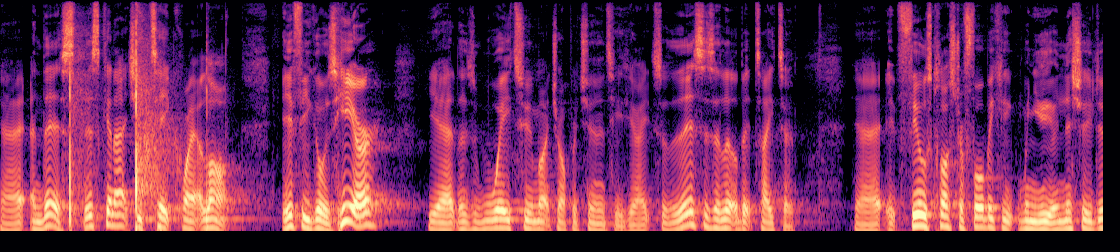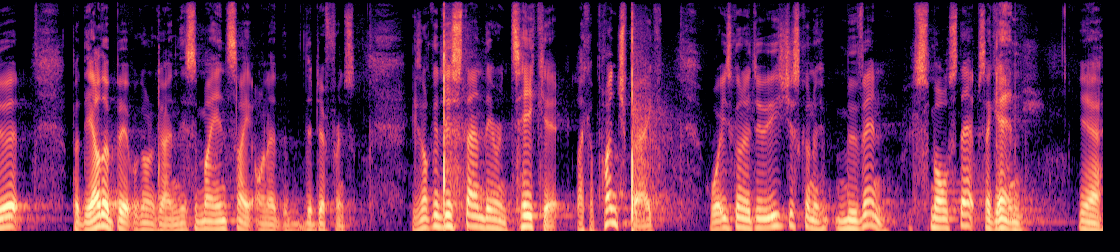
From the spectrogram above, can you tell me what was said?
Uh, and this, this can actually take quite a lot. If he goes here, yeah, there's way too much opportunity, right? So this is a little bit tighter. Yeah, it feels claustrophobic when you initially do it, but the other bit we're going to go, and this is my insight on it, the, the difference. He's not going to just stand there and take it like a punch bag. What he's going to do, he's just going to move in small steps again. Yeah,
